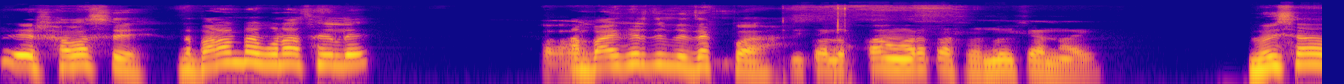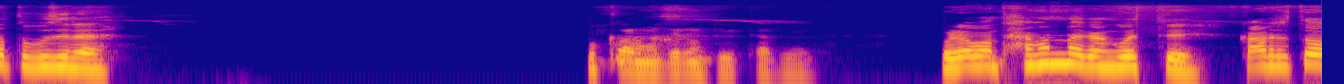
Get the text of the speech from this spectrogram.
এ সব আছে? না বানানটা গোনা থাকলে? আমি বাইকের দিন দেখবা। কামার কাছে নৈশা নাই। নইসা তো বুঝি না। কার মধ্যে ফিট থাকে। ওটা আমার থাকুন না গাঙ্গ হচ্ছে কাঠের তো?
